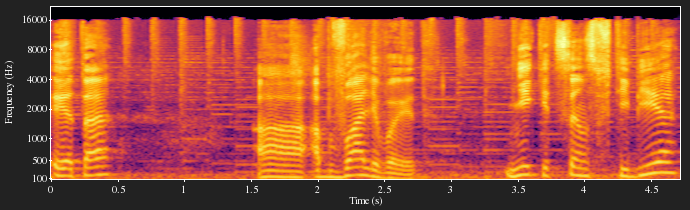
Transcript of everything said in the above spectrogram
это а, обваливает некий ценз в тебе,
